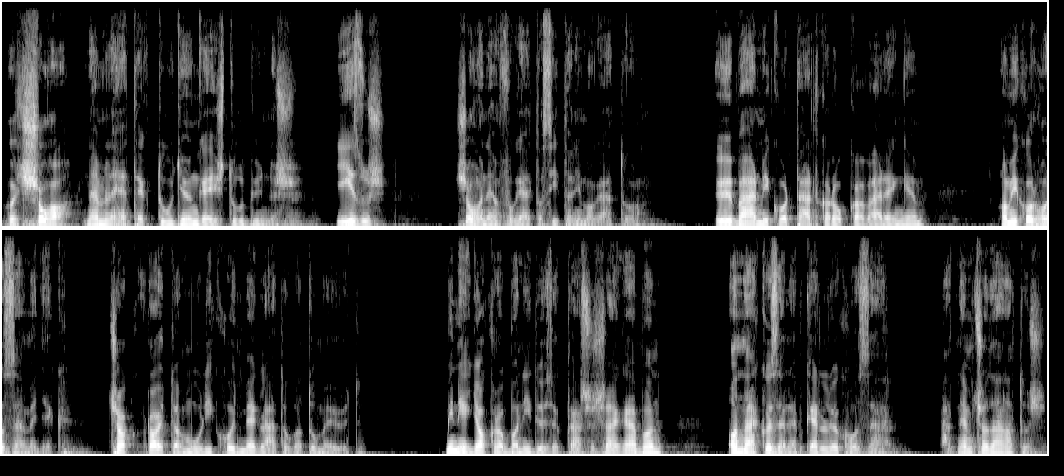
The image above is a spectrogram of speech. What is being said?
hogy soha nem lehetek túl gyönge és túl bűnös. Jézus soha nem fog eltaszítani magától. Ő bármikor tárt karokkal vár engem, amikor hozzámegyek. Csak rajtam múlik, hogy meglátogatom-e őt. Minél gyakrabban időzök társaságában, annál közelebb kerülök hozzá. Hát nem csodálatos?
